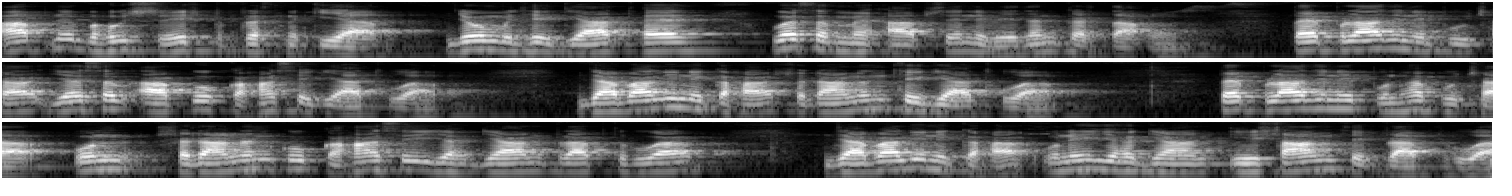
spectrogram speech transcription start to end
आपने बहुत श्रेष्ठ प्रश्न किया। जो मुझे ज्ञात है, वह सब मैं आपसे निवेदन करता हूँ। पैपलाद ने पूछा, यह सब आपको कहाँ से ज्ञात हुआ? जाबाली ने कहा षडानंद से ज्ञात हुआ। पैपलाद ने पुनः पूछा, उन षडानंद को कहाँ से यह ज्ञान प्राप्त हुआ? जाबाली ने कहा, उन्हें यह ज्ञान ईशान से प्राप्त हुआ।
